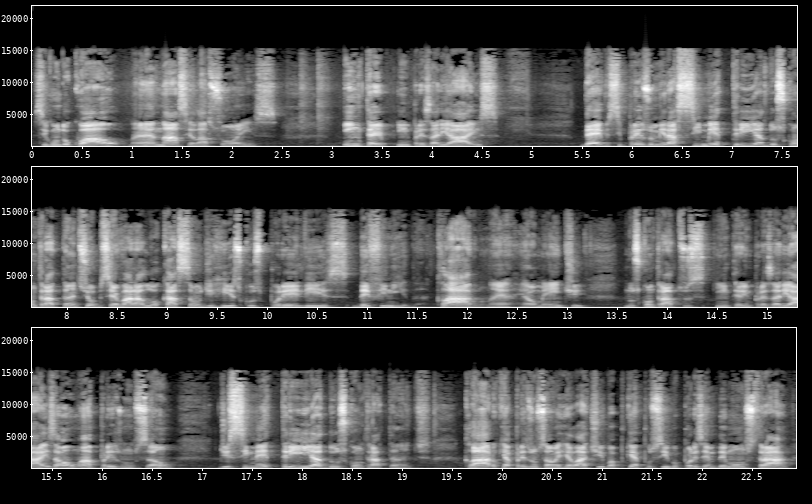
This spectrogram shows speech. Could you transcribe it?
segundo o qual, né, nas relações interempresariais, deve-se presumir a simetria dos contratantes e observar a alocação de riscos por eles definida. Claro, né, realmente, nos contratos interempresariais há uma presunção de simetria dos contratantes. Claro que a presunção é relativa porque é possível, por exemplo, demonstrar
